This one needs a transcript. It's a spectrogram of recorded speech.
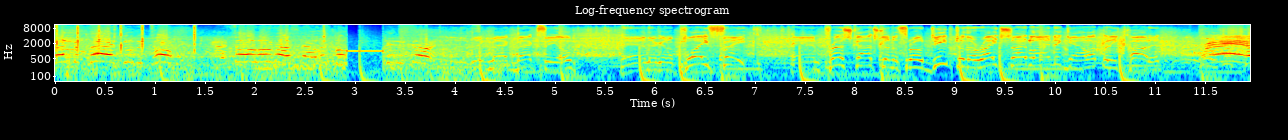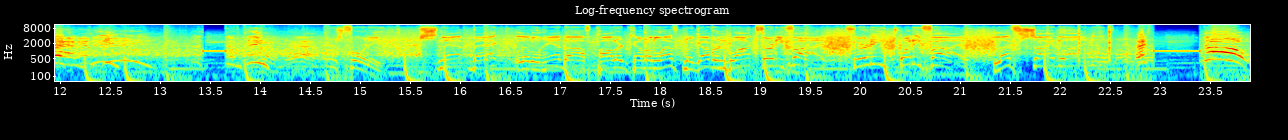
Let the pads do the talking. It's all on us now. Let's go get it done. The Big Mac backfield, and they're going to play fake. And Prescott's going to throw deep to the right sideline to Gallup, and he caught it. Here's 40. Snap back, little handoff. Pollard coming left. McGovern block 35. 30, 25. Left sideline. Let's go!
